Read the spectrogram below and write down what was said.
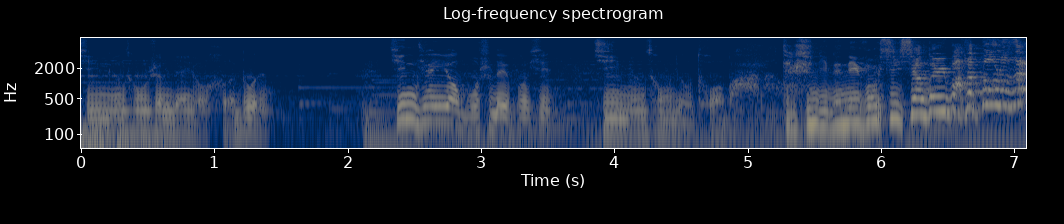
姬明聪身边有何盾，今天要不是那封信，姬明聪就脱靶了。但是你的那封信相当于把他暴露在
